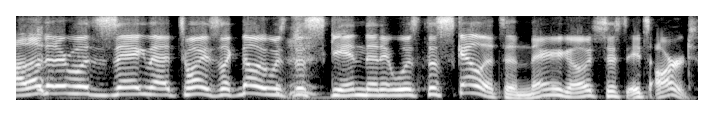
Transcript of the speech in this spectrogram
I love that everyone's saying that twice. Like, no, it was the skin, then it was the skeleton. There you go. It's just it's art.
